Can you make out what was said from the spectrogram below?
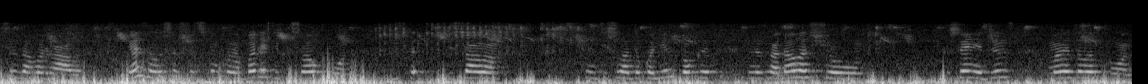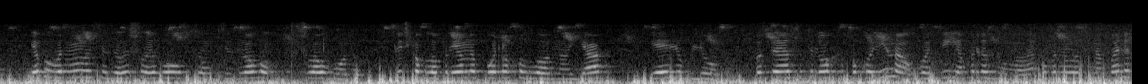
усі загорали. Я, залишивши сумку на березі, пішла у воду. Діста- Дістала дійшла до колін, поки не згадала, що кишені джинс у мене телефон. Я повернулася, залишила його у сумці, знову пішла у воду. Річка була приємно порохолодною, як я її люблю. Постоявши трохи по коліна у воді, я передумала. Я повернулася на берег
